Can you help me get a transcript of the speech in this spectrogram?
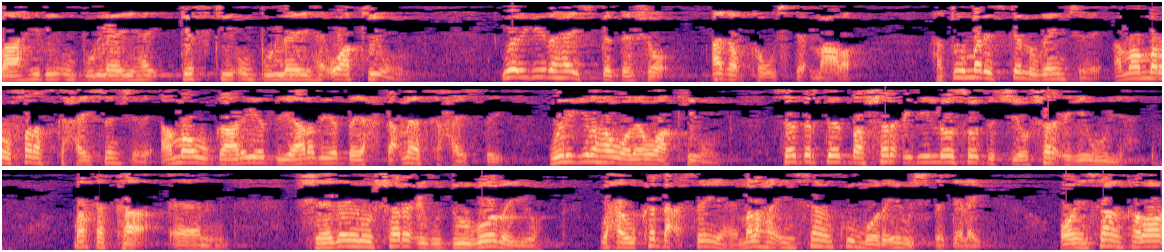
baahidii unbuu leeyahay gefkii unbuu leeyahay waa kii uun. Weligiiba ha isbedesho agabka uu isticmaalo. Hadduu mar iska lugeyn jiray ama mar uu faraska haysan jiray ama uu gaari iyo diyaarada iyo dayax gacmeedka haystay weligiiba ha wadee waa kii uun. Saa darteed baa sharcigii loo soo dejiyo sharcigii uu yahay. Marka ka sheegay inuu sharcigu duugoobayo. Waxa uu ka dhacsan yahay malaha insaankuu mooday inuu isbedelay. Oo insaan kaloo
